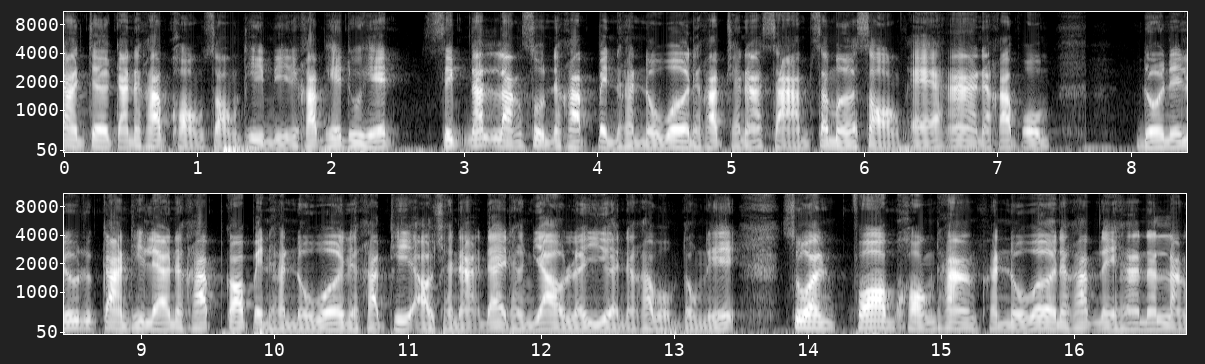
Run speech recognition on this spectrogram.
การเจอกันนะครับของ 2 ทีมนี้นะครับ head to head 10 นัดหลังสุดนะครับเป็นฮันโนเวอร์นะครับชนะ 3 เสมอ 2 แพ้ 5 นะครับผม โดยในฤดูกาลที่แล้วนะครับก็เป็นฮันโนเวอร์นะครับที่เอาชนะได้ทั้งเย่าและเยือนนะครับผมตรงนี้ ส่วนฟอร์มของทางฮันโนเวอร์นะครับใน 5 นัดหลัง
